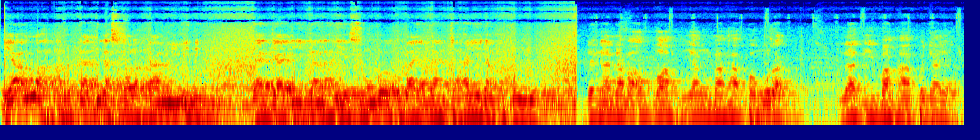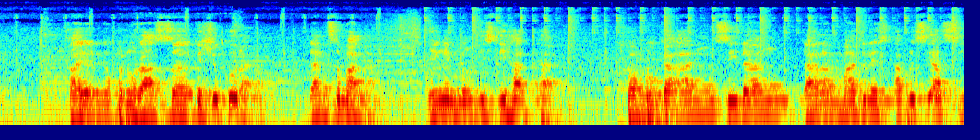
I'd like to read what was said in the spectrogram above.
Ya Allah, berkatilah sekolah kami ini dan jadikanlah ia sumber kebaikan cahaya dan petunjuk. Dengan nama Allah yang Maha Pemurah lagi Maha Penyayang. Saya dengan penuh rasa kesyukuran dan semangat ingin mengisytiharkan pembukaan sidang dalam majlis apresiasi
